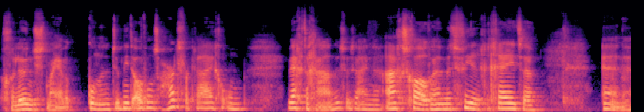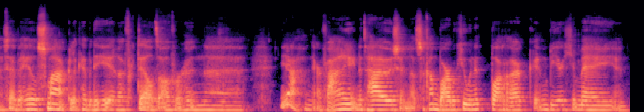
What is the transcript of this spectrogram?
geluncht, maar ja, we konden natuurlijk niet over ons hart verkrijgen om weg te gaan. Dus we zijn uh, aangeschoven, hebben met z'n vieren gegeten. En uh, ze hebben heel smakelijk, hebben de heren verteld over hun, uh, ja, hun ervaring in het huis. En dat ze gaan barbecuen in het park en een biertje mee. En,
